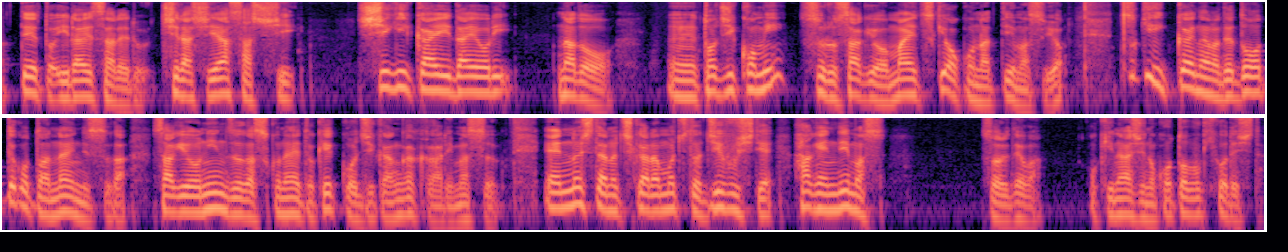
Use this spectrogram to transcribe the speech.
ってと依頼されるチラシや冊子市議会だよりなどをえー、閉じ込みする作業を毎月行っていますよ。月1回なのでどうってことはないんですが作業人数が少ないと結構時間がかかります。縁の下の力持ちと自負して励んでいます。それでは沖縄市の寿子でした。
